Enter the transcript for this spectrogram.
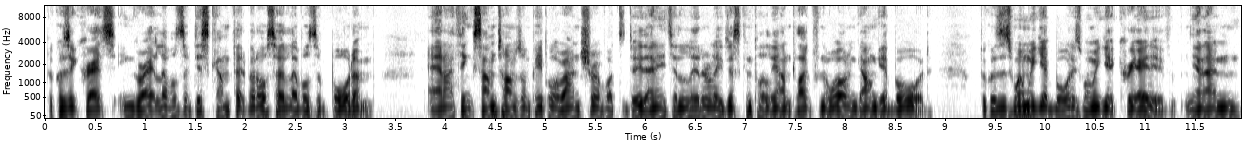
because it creates in great levels of discomfort, but also levels of boredom. And I think sometimes when people are unsure of what to do, they need to literally just completely unplug from the world and go and get bored. Because it's when we get bored is when we get creative. You know, and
